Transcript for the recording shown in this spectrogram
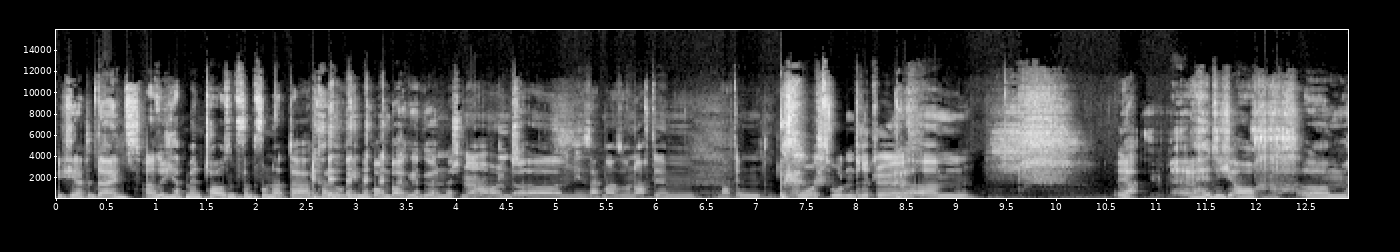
wie viel hatte deins? Also ich habe mir einen 1500er Kalorienbomber gegönnt, ne? Und ähm, ich sag mal so nach dem nach dem zweiten Drittel ähm, ja, hätte ich auch ähm,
